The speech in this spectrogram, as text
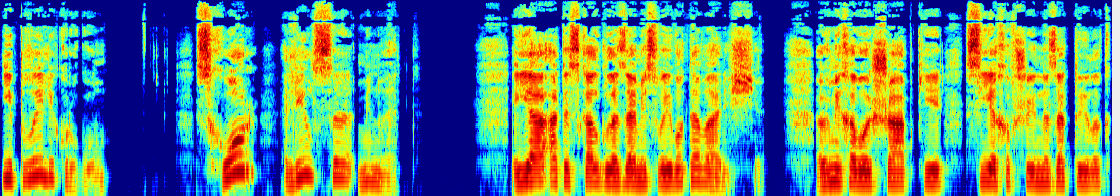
и плыли кругом. С хор лился минуэт. Я отыскал глазами своего товарища в меховой шапке, съехавшей на затылок,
